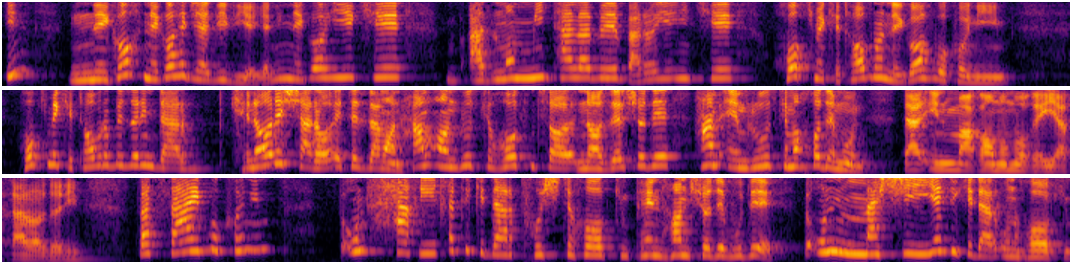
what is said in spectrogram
این نگاه نگاه جدیدیه. یعنی نگاهیه که از ما میطلبه برای اینکه حکم کتاب رو نگاه بکنیم حکم کتاب رو بذاریم در کنار شرایط زمان. هم آن روز که حکم نازل شده هم امروز که ما خودمون در این مقام و موقعیت قرار داریم. و سعی بکنیم به اون حقیقتی که در پشت حکم پنهان شده بوده به اون مشیتی که در اون حکم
